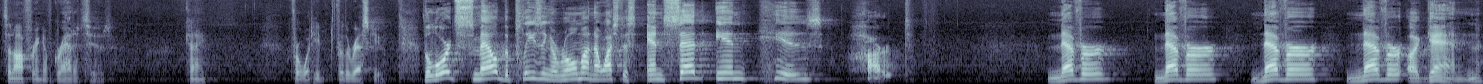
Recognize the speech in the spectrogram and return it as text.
It's an offering of gratitude. Okay? For what he for the rescue. The Lord smelled the pleasing aroma. Now watch this. And said in his heart, Never, never, never, never again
